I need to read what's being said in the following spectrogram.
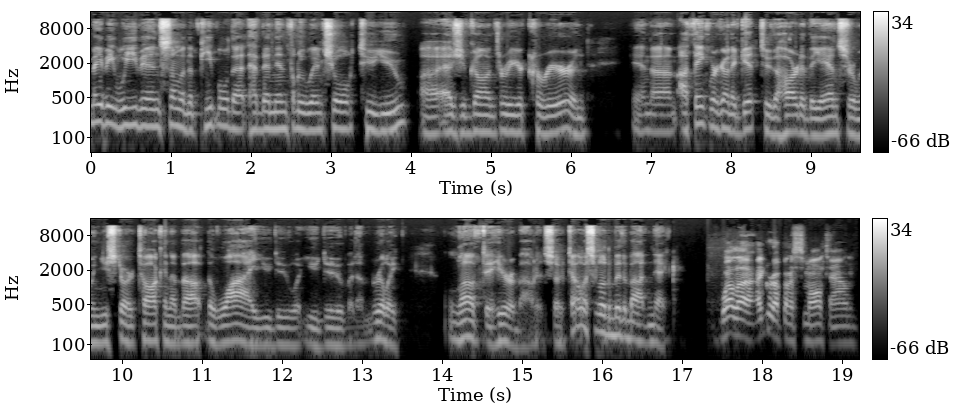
maybe weave in some of the people that have been influential to you uh, as you've gone through your career and and um, I think we're going to get to the heart of the answer when you start talking about the why you do what you do. But I'm really love to hear about it. So tell us a little bit about Nick. Well, uh, I grew up in a small town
